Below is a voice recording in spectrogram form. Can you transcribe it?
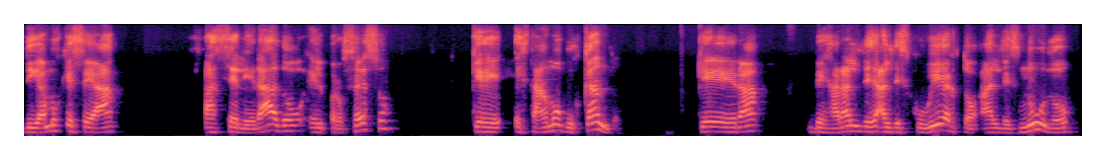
Digamos que se ha acelerado el proceso que estábamos buscando, que era dejar al, al descubierto, al desnudo,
